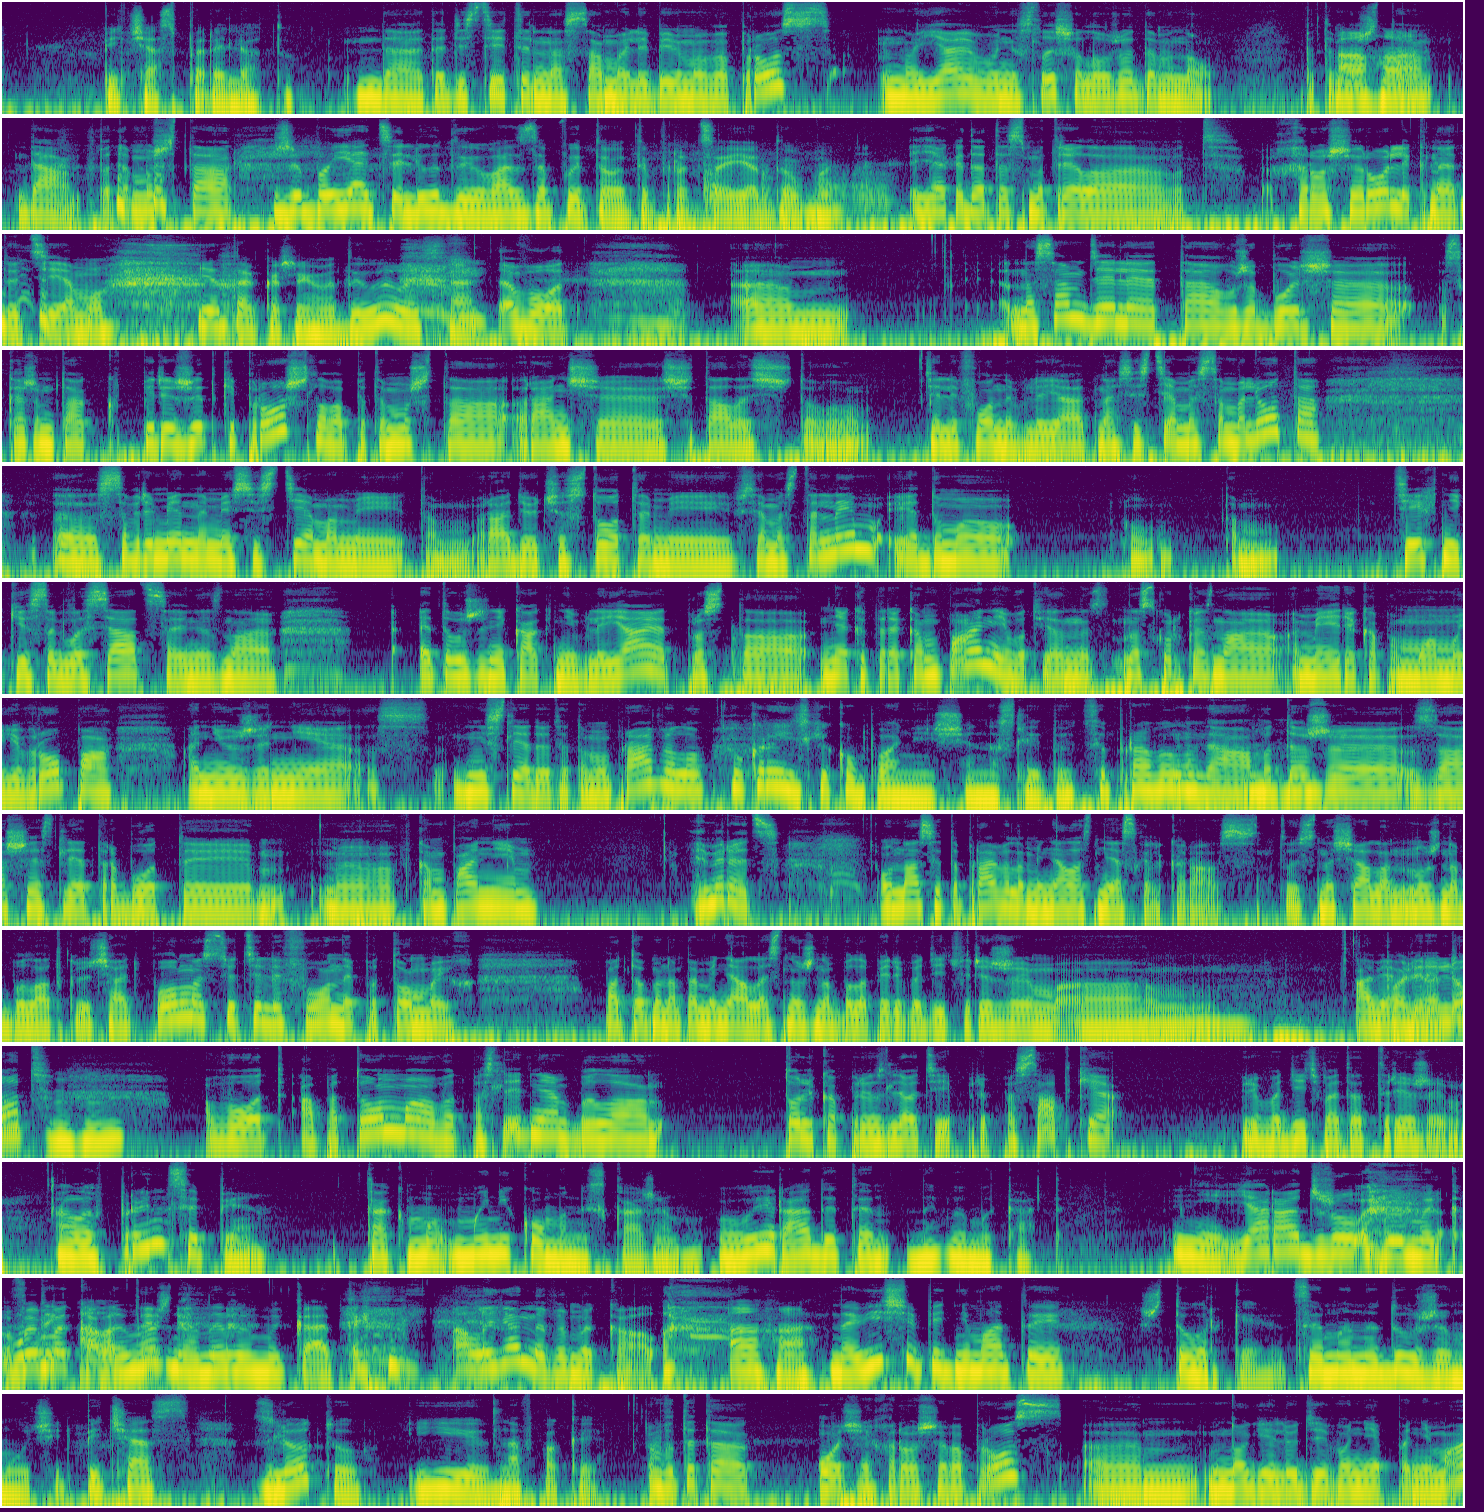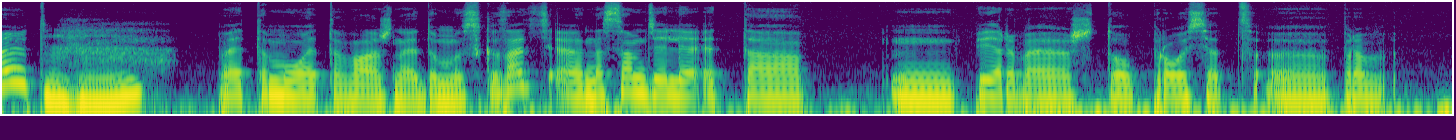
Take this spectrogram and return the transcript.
Під час перельоту? Да, это действительно самый любимый вопрос, но я его не слышала уже давно. Потому ага. что, да, потому что... Вже бояться люди у вас запитувати про це, я думаю. Я когда-то смотрела вот хороший ролик на эту тему. Я також його дивилася. Вот. На самом деле это уже больше, скажем так, пережитки прошлого, потому что раньше считалось, что телефоны влияют на системы самолета, Э, современными системами, там, радиочастотами и всем остальным, я думаю, ну, там, техники согласятся, я не знаю, это уже никак не влияет. Просто некоторые компании, вот я насколько знаю, Америка, по-моему, Европа, они уже не, не следуют этому правилу. Украинские компании еще наследуют это правило. Да, угу. вот даже за 6 лет работы э, в компании Emirates, у нас это правило менялось несколько раз. То есть сначала нужно было отключать полностью телефоны, потом их, потом оно поменялось, нужно было переводить в режим э, авиаперелет. Угу. Вот, а потом э, вот последнее было только при взлете и при посадке приводить в этот режим. Але в принципі, так ми нікому не скажемо. Ви радите не вимикати. Ні, я раджу вимикати, вимикати. але можна не вимикати. Але я не вимикала. Ага, навіщо піднімати шторки? Це мене дуже мучить під час зльоту і навпаки. Вот это очень хороший вопрос. Многие люди его не понимают, угу. поэтому это важно, я думаю, сказать. Э, на самом деле это первое, что просят э,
